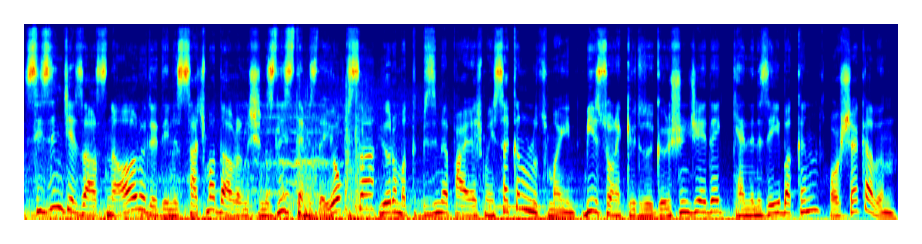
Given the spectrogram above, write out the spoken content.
Sizin cezasını ağır ödediğiniz saçma davranışınız listemizde yoksa yorum atıp bizimle paylaşmayı sakın unutmayın. Bir sonraki videoda görüşünceye dek kendinize iyi bakın, hoşça kalın.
